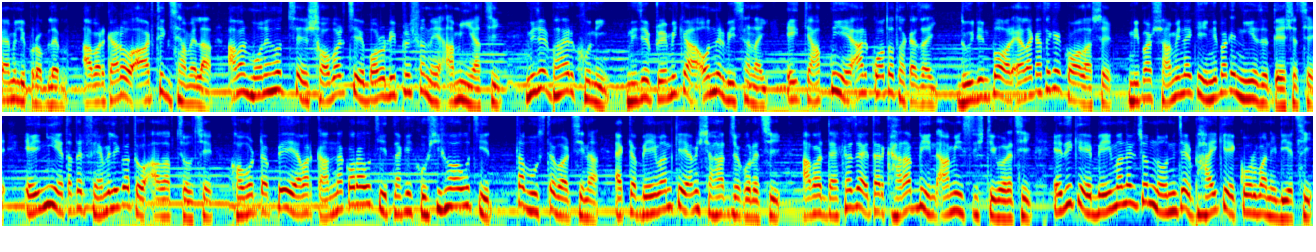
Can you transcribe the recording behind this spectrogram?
ফ্যামিলি প্রবলেম আবার কারও আর্থিক ঝামেলা। আমার মনে হচ্ছে সবার চেয়ে বড় ডিপ্রেশনে আমি আছি। নিজের ভাইয়ের খুনি, নিজের প্রেমিকা অন্যের বিছানায়। এই চাপ নিয়ে আর কত থাকা যায়? দুই দিন পর এলাকা থেকে কল আসে। নিপার স্বামী নাকি নিপাকে নিয়ে যেতে এসেছে। এই নিয়ে তাদের ফ্যামিলিগত আলাপ চলছে। খবরটা পেয়ে আমার কান্না করা উচিত নাকি খুশি হওয়া উচিত? তা বুঝতে পারছি না। একটা বেইমানকে আমি সাহায্য করেছি। আবার দেখা যায় তার খারাপ দিন আমি সৃষ্টি করেছি। এদিকে বেইমানের জন্য নিজের ভাইকে কোরবানি দিয়েছি।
